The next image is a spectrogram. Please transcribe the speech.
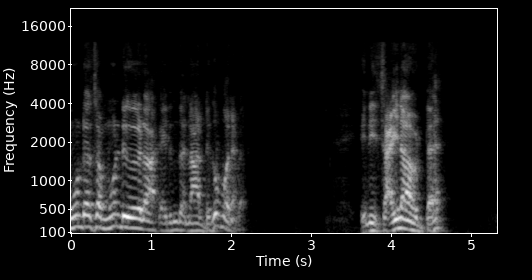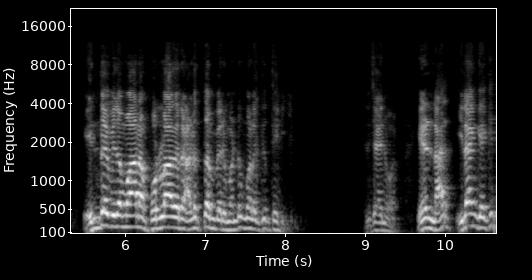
மூன்று வருஷம் மூன்று ஏழாக இருந்த நாட்டுக்கு போனவர். இனி சைனாவிட்ட எந்த விதமான பொருளாதார அழுத்தம் பெறும் என்று உங்களுக்கு தெரியும். சைனா ஏனென்றால் இலங்கைக்கு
